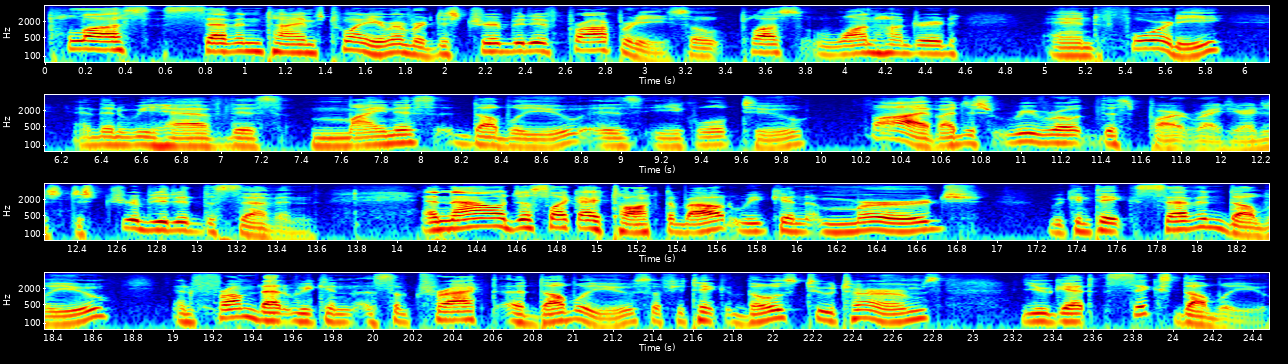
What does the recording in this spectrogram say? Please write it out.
plus 7 times 20. Remember, distributive property. So plus 140. And then we have this minus w is equal to 5. I just rewrote this part right here. I just distributed the 7. And now, just like I talked about, we can merge. We can take 7w, and from that we can subtract a w. So if you take those two terms, you get 6w.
